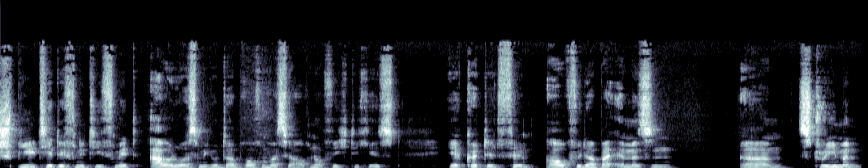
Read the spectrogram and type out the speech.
Spielt hier definitiv mit, aber du hast mich unterbrochen, was ja auch noch wichtig ist. Ihr könnt den Film auch wieder bei Amazon ähm, streamen.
